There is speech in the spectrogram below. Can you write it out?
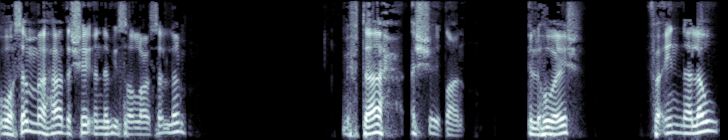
وسمى هذا الشيء النبي صلى الله عليه وسلم مفتاح الشيطان اللي هو إيش؟ فإن لو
